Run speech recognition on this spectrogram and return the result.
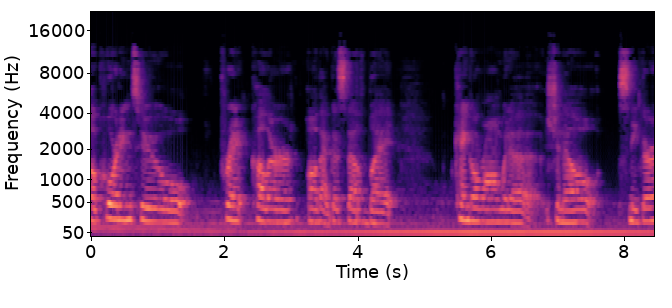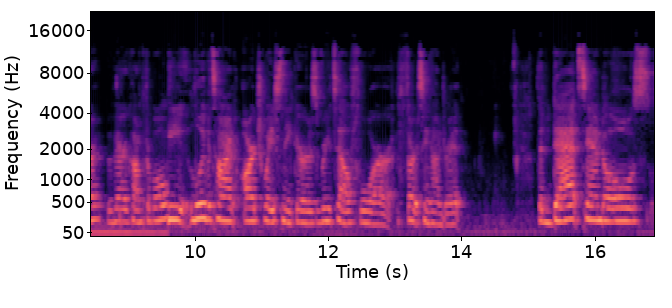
according to print, color, all that good stuff, but can't go wrong with a Chanel sneaker, very comfortable. The Louis Vuitton Archway sneakers retail for 1300 The dad sandals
